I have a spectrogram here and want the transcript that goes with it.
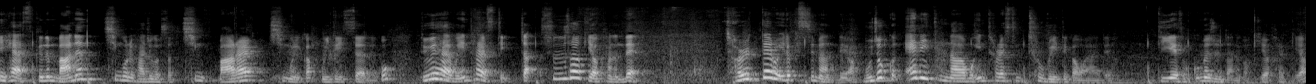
He has 그는 많은 친구를 가지고 있어 친, 말할 친구니까 with 있어야 되고 Do you have interesting 자 순서 기억하는데 절대로 이렇게 쓰면 안 돼요. 무조건 anything 나오고 interesting to read가 와야 돼요. 뒤에서 꾸며준다는 거 기억할게요.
